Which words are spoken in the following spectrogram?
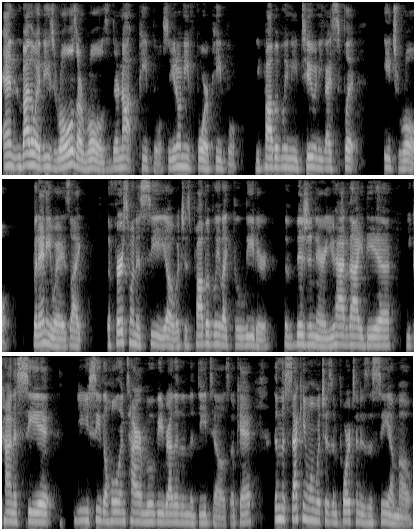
And by the way, these roles are roles. They're not people. So you don't need four people. You probably need two and you guys split each role. But anyways, like the first one is CEO, which is probably like the leader, the visionary. You had the idea, you kind of see it, you see the whole entire movie rather than the details, okay? Then the second one, which is important, is the CMO.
